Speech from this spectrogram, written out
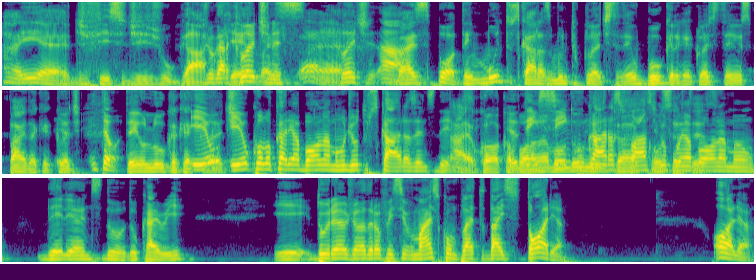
Aí é difícil de julgar. Jogar que é, clutchness. mas- é. Clutch. Ah, Mas, pô, tem muitos caras muito clutch. Tem o Booker que é clutch, tem o Spider que é clutch, então, tem o Luca que é eu, clutch. eu colocaria a bola na mão de outros caras antes dele. Ah, eu coloco a eu bola tenho na mão cinco do caras Luka, fácil com que eu ponho a bola na mão dele antes do, do Kyrie. E Duran, o jogador ofensivo mais completo da história. Olha,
